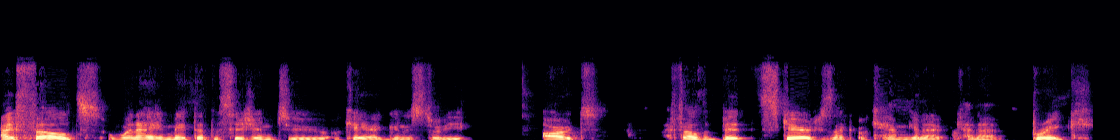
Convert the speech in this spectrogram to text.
i felt when i made that decision to okay i'm going to study art i felt a bit scared. Because like okay i'm to kind of break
